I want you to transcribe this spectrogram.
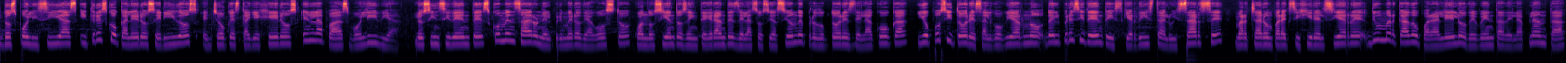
Dos policías y tres cocaleros heridos en choques callejeros en La Paz, Bolivia. Los incidentes comenzaron el primero de agosto cuando cientos de integrantes de la Asociación de Productores de la Coca y opositores al gobierno del presidente izquierdista Luis Arce marcharon para exigir el cierre de un mercado paralelo de venta de la planta,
